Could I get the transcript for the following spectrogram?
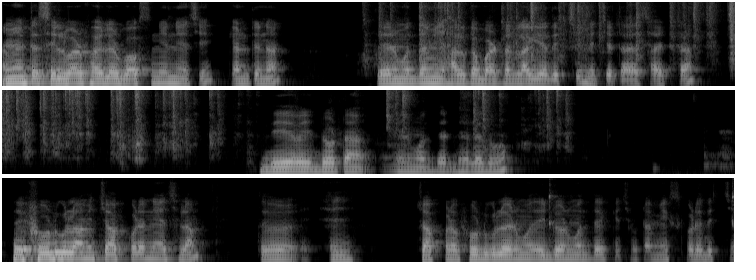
আমি একটা সিলভার ফয়েলের বক্স নিয়ে নিয়েছি কন্টেনার এর মধ্যে আমি হালকা বাটার লাগিয়ে দিচ্ছি, নিচেটা সাইডটা দিয়ে ওই ডোটা এর মধ্যে ঢেলে দেবো। এই ফ্রুটগুলো আমি চপ করে নিয়েছিলাম। তো এই চপ করা ফ্রুটগুলো এর মধ্যে, এই ডোর মধ্যে কিছুটা মিক্স করে দিচ্ছি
